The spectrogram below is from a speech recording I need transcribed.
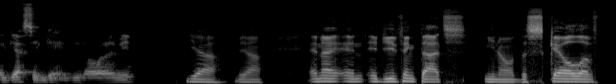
a guessing game you know what i mean Yeah, yeah. And I and, and do you think that's you know the skill of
